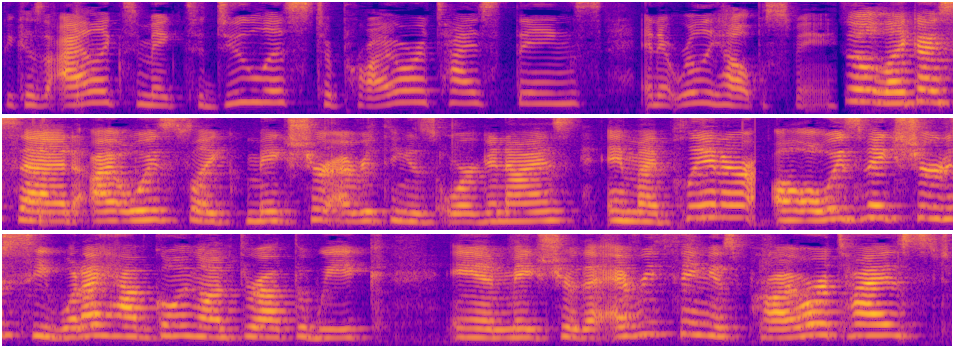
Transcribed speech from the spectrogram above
because I like to make to-do lists to prioritize things and it really helps me. So like I said, I always like make sure everything is organized in my planner. I'll always make sure to see what I have going on throughout the week and make sure that everything is prioritized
